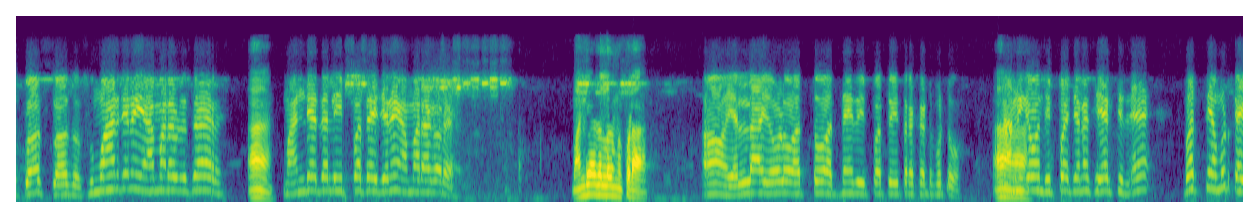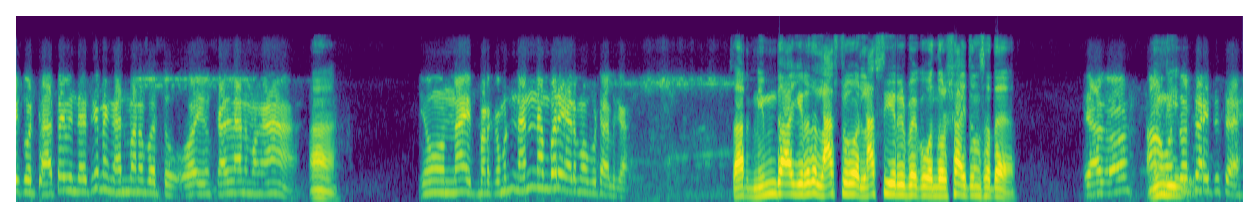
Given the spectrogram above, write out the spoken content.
ಕ್ಲೋಸ್ ಕ್ಲೋಸ್ ಸುಮಾರು ಜನ ಯಾಮಾರವ್ರಿ ಸರ್. ಹಾಂ. ಮಂಡ್ಯದಲ್ಲಿ ಇಪ್ಪತ್ತೈದು ಜನ ಯಾಮಾರ ಆಗವ್ರೆ ಮಂಡ್ಯದಲ್ಲೂ ಕೂಡ? ಹಾ ಎಲ್ಲ ಏಳು ಹತ್ತು ಹದಿನೈದು ಇಪ್ಪತ್ತು ಈ ತರ ಕಟ್ಬಿಟ್ಟು. ಹಾಂ. ನನಗೆ ಒಂದ್ ಇಪ್ಪತ್ತು ಜನ ಸೇರ್ಸಿದೆ ಬತ್ತಿ ಅಂದ್ಬಿಟ್ಟು ಕೈ ಕೊಟ್ಟೆ ಆತವಿಂದ ಅದಕ್ಕೆ ನಂಗೆ ಅನುಮಾನ ಬಂತು. ಓ ಇವ್ ಕಳ್ಳನ ಮಗ. ಹಾಂ. ಇವನ್ನ ಇದ್ ಮಾಡ್ಕೊಂಬಿಟ್ಟು ನನ್ನ ನಂಬರ್ ಎರಡು ಮಾಡ್ಬಿಟ್ಟ ಅಲ್ಗ. ಸರ್ ನಿಮ್ದು ಆಗಿರೋದು ಲಾಸ್ಟ್ ಲಾಸ್ಟ್ ಇಯರ್ ಇರಬೇಕು ಒಂದು ವರ್ಷ ಆಯ್ತು ಅನ್ಸತ್ತೆ. ಯಾವ್ದು? ಹಾಂ ನಿಮ್ಗೆ- ಒಂದು ವರ್ಷ ಆಯ್ತು ಸರ್.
